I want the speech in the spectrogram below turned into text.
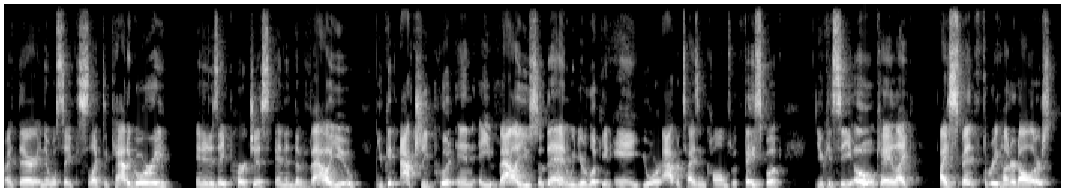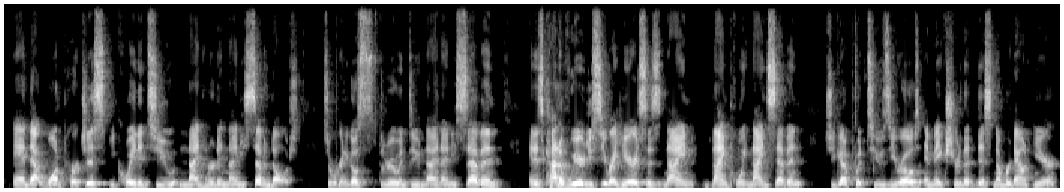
right there and then we'll say select a category and it is a purchase and then the value you can actually put in a value. So then when you're looking in your advertising columns with Facebook you can see oh okay like I spent $300 and that one purchase equated to $997 so we're gonna go through and do 997 and it's kind of weird. You see right here it says 9 9.97 so you got to put two zeros and make sure that this number down here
